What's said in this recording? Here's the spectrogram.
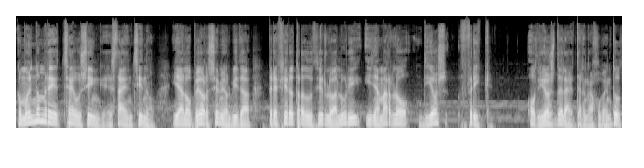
Como el nombre Cheu Xing está en chino y a lo peor se me olvida, prefiero traducirlo a Luri y llamarlo Dios Frick o Dios de la eterna juventud.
